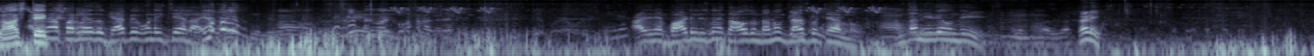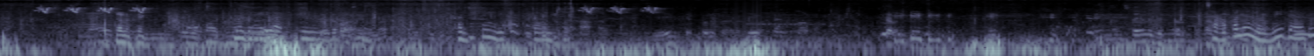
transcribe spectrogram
లాస్ట్ టేక్. పర్లేదు గ్యాప్ ఇవ్వకుండా ఇచ్చేయాలా? అది నేను బాటిల్ తీసుకొని తాగుతుంటాను గ్లాస్కి వచ్చేయాలి నువ్వు. అంతా నీదే ఉంది. రెడీ? చలో టేక్ మా డాడీ డాడీ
